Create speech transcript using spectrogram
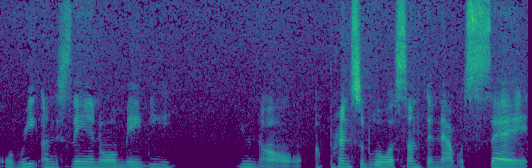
or re understand, or maybe, you know, a principle or something that was said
